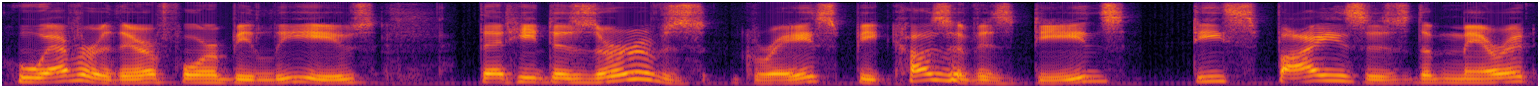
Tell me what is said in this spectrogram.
Whoever therefore believes that he deserves grace because of his deeds despises the merit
